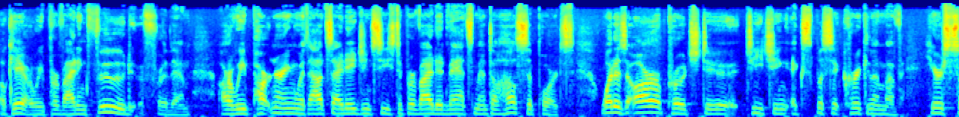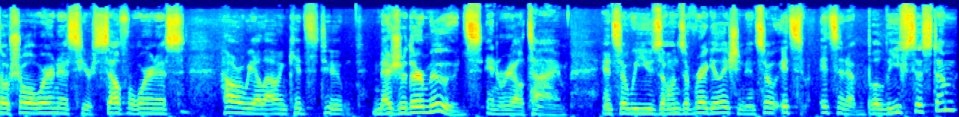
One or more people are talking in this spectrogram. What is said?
Okay, are we providing food for them? Are we partnering with outside agencies to provide advanced mental health supports? What is our approach to teaching explicit curriculum of here's social awareness, here's self awareness. How are we allowing kids to measure their moods in real time? And so we use zones of regulation. And so it's it's in a belief system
